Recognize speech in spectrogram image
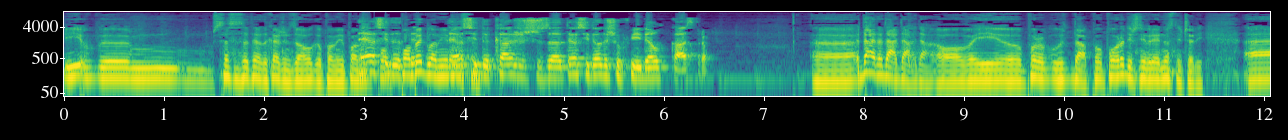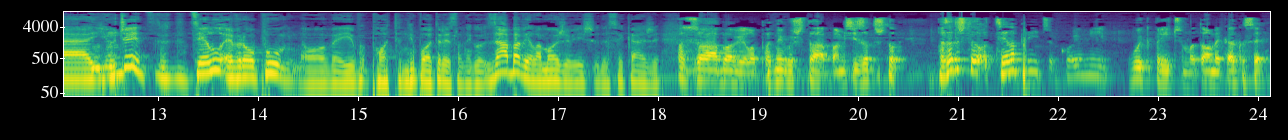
i, um, šta sam sad teo da kažem za ovoga, pa mi, pa mi si da, po, pobegla mi je teo si da kažeš, za, teo si da odeš u Fidel Castro. Uh, da, da, da, da, da, ovaj, por, da, po- porodični vrednosničari. Uh, Juče je celu Evropu ovaj, pot, ne potresla, nego zabavila može više da se kaže. Pa zabavilo, pa nego šta, pa misli zato što, pa zato što cela priča koju mi uvijek pričamo o tome kako se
